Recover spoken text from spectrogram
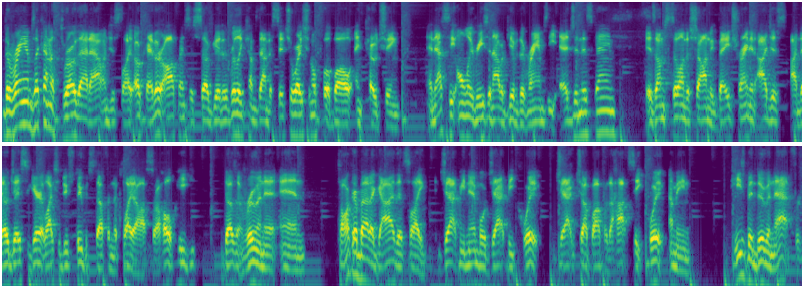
the Rams, I kind of throw that out and just like, okay, their offense is so good. It really comes down to situational football and coaching. And that's the only reason I would give the Rams the edge in this game is I'm still on the Sean McVay train. And I just, I know Jason Garrett likes to do stupid stuff in the playoffs. So I hope he doesn't ruin it. And talk about a guy that's like Jack be nimble, Jack be quick, Jack jump off of the hot seat quick. I mean, he's been doing that for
